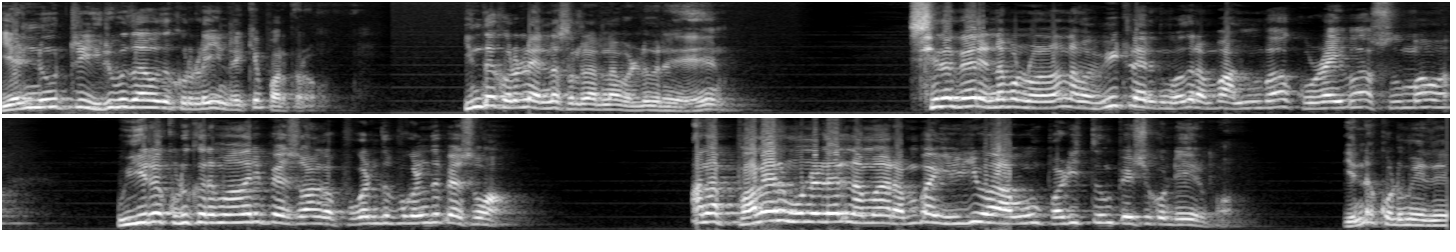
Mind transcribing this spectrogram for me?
எண்ணூற்றி இருபதாவது குரலை இன்றைக்கு பார்க்கிறோம். இந்த குரலில் என்ன சொல்கிறாருன்னா வள்ளுவர் சில பேர் என்ன பண்ணுவாங்கன்னா நம்ம வீட்டில் இருக்கும்போது ரொம்ப அன்பாக குழைவாக சும்மா உயிரை கொடுக்குற மாதிரி பேசுவாங்க. புகழ்ந்து புகழ்ந்து பேசுவான். ஆனால் பலர் முன்னிலையில் நம்ம ரொம்ப இழிவாகவும் பழித்தும் பேசிக்கொண்டே இருப்போம். என்ன கொடுமை இது?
